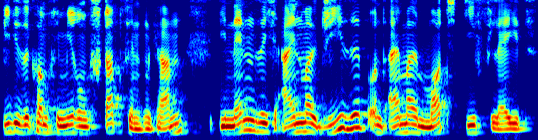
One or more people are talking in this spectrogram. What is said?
wie diese Komprimierung stattfinden kann. Die nennen sich einmal gzip und einmal mod deflate.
